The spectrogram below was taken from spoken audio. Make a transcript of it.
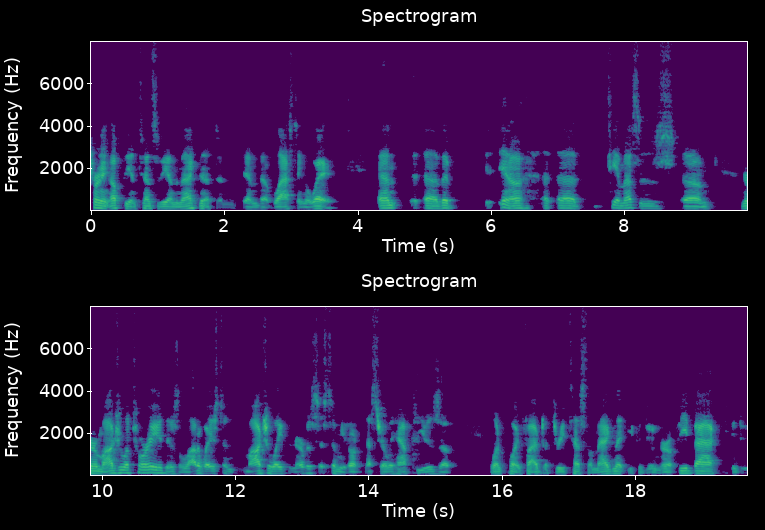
turning up the intensity on the magnet and and uh, blasting away. And uh, the you know uh, uh, TMS is um, neuromodulatory. There's a lot of ways to modulate the nervous system. You don't necessarily have to use a 1.5 to 3 Tesla magnet. You can do neurofeedback. You can do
